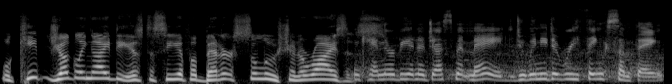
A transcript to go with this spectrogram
will keep juggling ideas to see if a better solution arises. Can there be an adjustment made? Do we need to rethink something?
